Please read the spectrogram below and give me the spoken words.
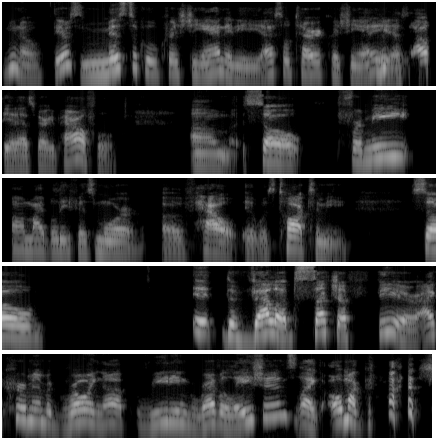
you know, there's mystical Christianity, esoteric Christianity that's out there that's very powerful. Um, so for me, uh, my belief is more of how it was taught to me. So it developed such a fear. I can remember growing up reading Revelations, like, oh my gosh,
